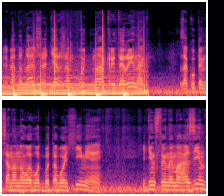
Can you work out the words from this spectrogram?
Ребята, дальше держим путь на крытый рынок. Закупимся на Новый год бытовой химией. Единственный магазин,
